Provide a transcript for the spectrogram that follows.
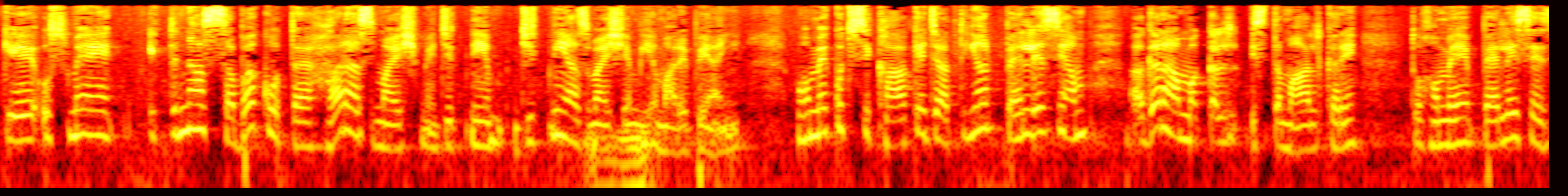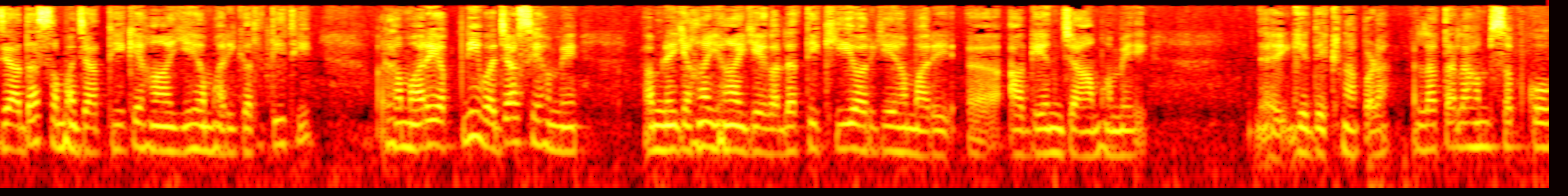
کہ اس میں اتنا سبق ہوتا ہے ہر آزمائش میں جتنی جتنی آزمائشیں بھی ہمارے پہ آئی ہیں وہ ہمیں کچھ سکھا کے جاتی ہیں اور پہلے سے ہم اگر ہم عقل استعمال کریں تو ہمیں پہلے سے زیادہ سمجھ آتی ہے کہ ہاں یہ ہماری غلطی تھی اور ہمارے اپنی وجہ سے ہمیں، ہم نے یہاں یہاں یہ غلطی کی اور یہ ہمارے آگے انجام ہمیں یہ دیکھنا پڑا۔ اللہ تعالیٰ ہم سب کو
